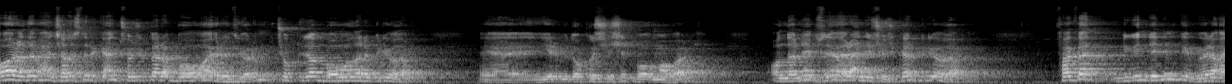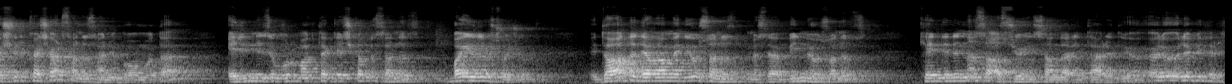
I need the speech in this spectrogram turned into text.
O arada ben çalıştırırken çocuklara boğma öğretiyorum. Çok güzel boğmaları biliyorlar. Ee, 29 çeşit boğma var. Onların hepsini öğrendiği çocuklar biliyorlar. Fakat bir gün dedim ki böyle aşırı kaçarsanız hani boğmada, elinizi vurmakta geç kalırsanız bayılır çocuk. E, daha da devam ediyorsanız mesela bilmiyorsanız kendini nasıl asıyor insanlar intihar ediyor öyle ölebilir.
